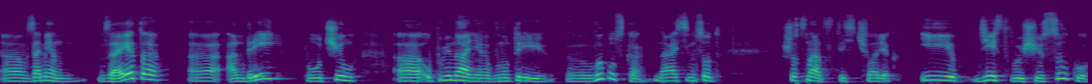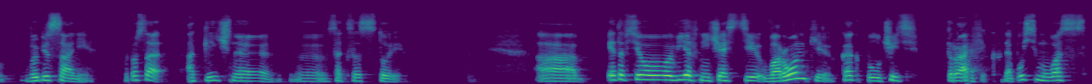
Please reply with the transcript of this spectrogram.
Э, взамен за это Андрей получил упоминание внутри выпуска на 716 тысяч человек и действующую ссылку в описании. Просто отличная э, success story. А, это все в верхней части воронки, как получить трафик. Допустим, у вас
